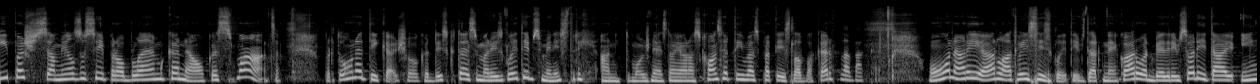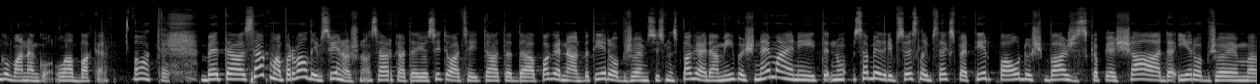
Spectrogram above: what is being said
īpaši samilzusī problēma, ka nav kas māca? Par to ne tikai šogad diskutēsim ar izglītības ministri Anitu Mūžniec no jaunās konservatīvās partijas. Labvakar! Labvakar. Labvakar. Un arī ar Latvijas izglītības darbinieku arotbiedrības vadītāju Ingu Vanagu. Labvakar! Labvakar. Bet uh, sākumā par valdības vienošanos ārkārtējo situāciju tā tad uh, pagarināt, bet ierobežojums vismaz pagaidām īpaši nemainīt. Nu, sabiedrības veselības eksperti ir pauduši bažas, ka pie šāda ierobežojuma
